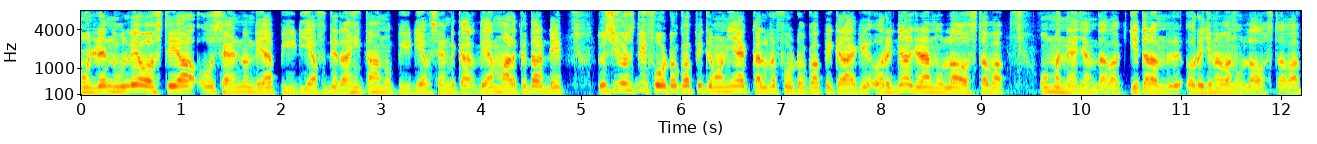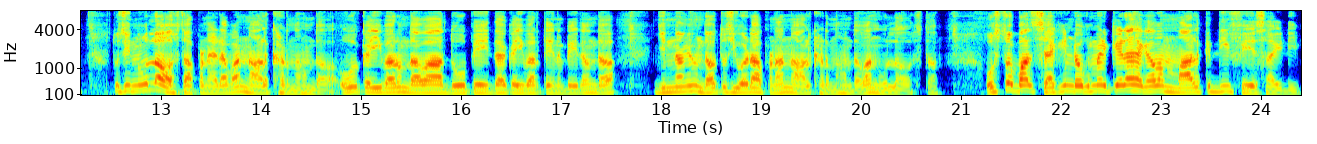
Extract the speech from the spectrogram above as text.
ਹੁਣ ਜਿਹੜੇ ਨੂਲੇ ਔਸਤੇ ਆ, ਉਹ ਸੈਂਡ ਹੁੰਦੇ ਆ ਪੀਡੀਐਫ ਦੇ ਰਾਹੀਂ, ਤੁਹਾਨੂੰ ਪੀਡੀਐਫ ਸੈਂਡ ਕਰਦੇ ਆ ਮਾਲਕ ਤੁਹਾਡੇ। ਤੁਸੀਂ ਉਸ ਦੀ ਫੋਟੋਕਾਪੀ ਕਰਵਾਉਣੀ ਆ ਕਲਰ ਫੋਟੋਕਾਪੀ ਕਰਾ ਕੇ origignal ਜਿਹੜਾ ਨੂਲਾ ਔਸਤਾ ਵਾ, ਉਹ ਮੰਨਿਆ ਜਾਂਦਾ ਵਾ ਕਿ ਇਹ ਤੁਹਾਡਾ origignal ਵਾ, ਨੂਲਾ ਔਸਤਾ ਵਾ। ਤੁਸੀਂ ਨੂਲਾ ਔਸਤਾ ਆਪਣਾ ਜਿਹੜਾ ਵਾ ਨਾਲ ਖੜਨਾ ਹੁੰਦਾ ਵਾ। ਉਹ ਕਈ ਵਾਰ ਹੁੰਦਾ ਵਾ, ਦੋ ਪੇ ਪੇਜ ਦਾ ਕਈ ਵਾਰ ਤਿੰਨ ਪੇਜ ਦਾ ਹੁੰਦਾ, ਜਿੰਨਾ ਵੀ ਹੁੰਦਾ, ਤੁਸੀਂ ਉਹਦਾ ਆਪਣਾ ਨਾਲ ਖੜਨਾ ਹੁੰਦਾ ਵਾ ਨੂਲਾ ਅਵਸਥਾ ਉਸ ਤੋਂ ਬਾਅਦ ਸੈਕਿੰਡ ਡਾਕੂਮੈਂਟ ਕਿਹੜਾ ਹੈਗਾ ਵਾ? ਮਾਲਕ ਦੀ ਫੇਸ ਆਈਡੀ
